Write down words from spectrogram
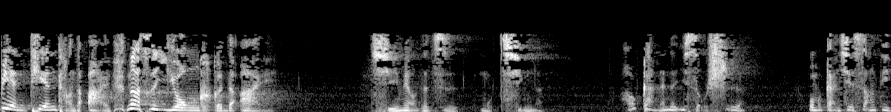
变天堂的爱，那是永恒的爱。奇妙的字，母亲啊，好感人的一首诗啊！我们感谢上帝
